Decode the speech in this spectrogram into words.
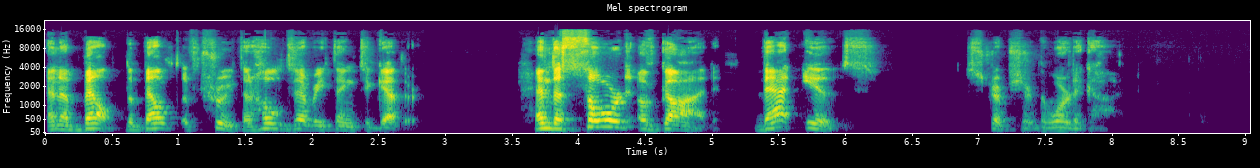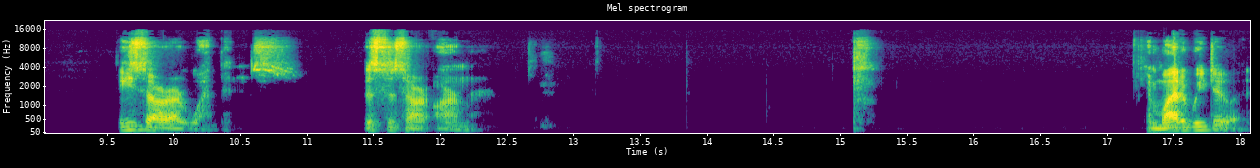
And a belt, the belt of truth that holds everything together. And the sword of God, that is scripture, the word of God. These are our weapons. This is our armor. And why do we do it?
